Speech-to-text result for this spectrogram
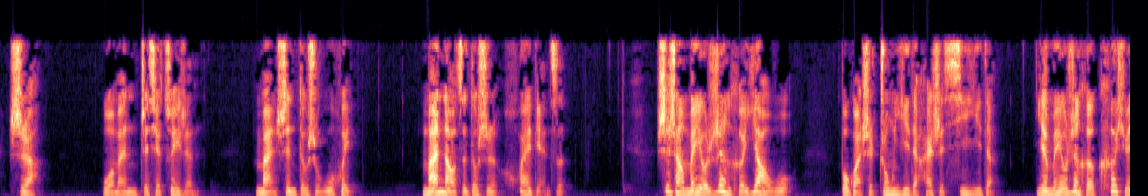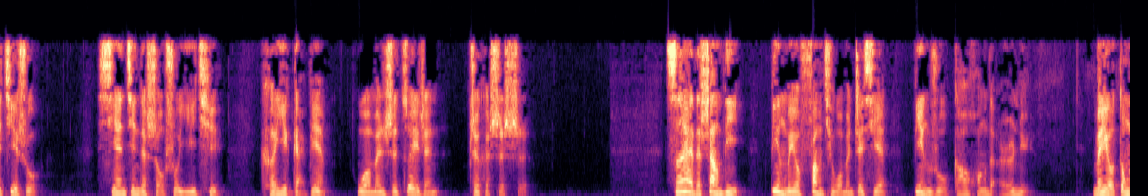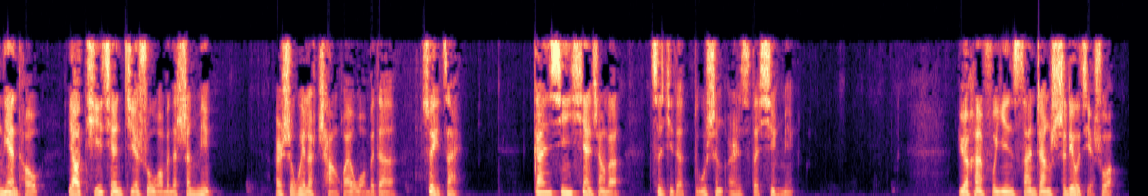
是啊，我们这些罪人，满身都是污秽，满脑子都是坏点子。世上没有任何药物，不管是中医的还是西医的，也没有任何科学技术、先进的手术仪器可以改变。我们是罪人，这个事实。慈爱的上帝并没有放弃我们这些病入膏肓的儿女，没有动念头要提前结束我们的生命，而是为了偿还我们的罪债，甘心献上了自己的独生儿子的性命。约翰福音三章十六节说：“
